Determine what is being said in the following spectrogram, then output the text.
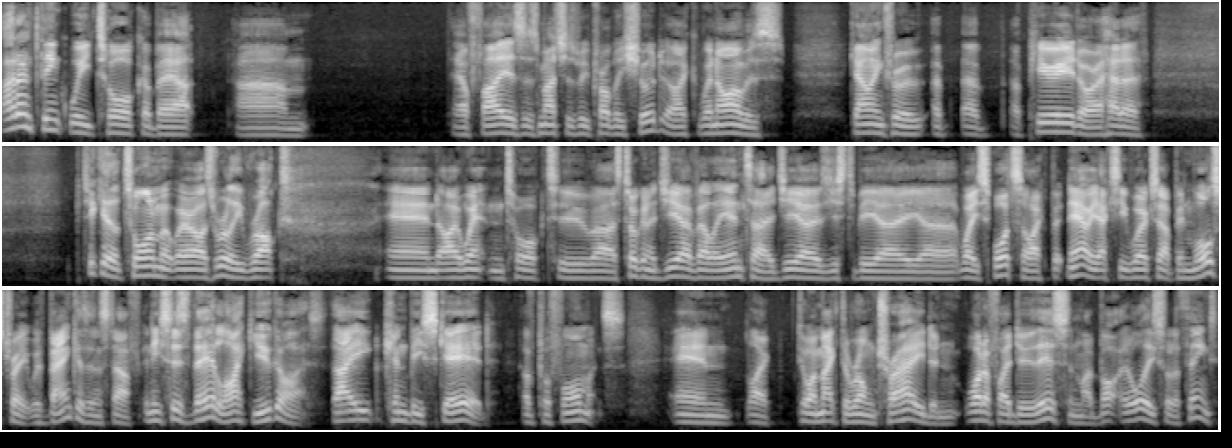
I don't think we talk about um, our failures as much as we probably should. Like when I was going through a, a, a period, or I had a particular tournament where I was really rocked, and I went and talked to. Uh, I was talking to Gio Valiente. Gio used to be a uh, well, he's sports psych, but now he actually works up in Wall Street with bankers and stuff. And he says they're like you guys. They can be scared of performance and like, do I make the wrong trade? And what if I do this? And my all these sort of things.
